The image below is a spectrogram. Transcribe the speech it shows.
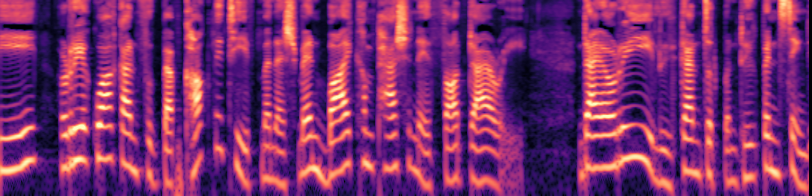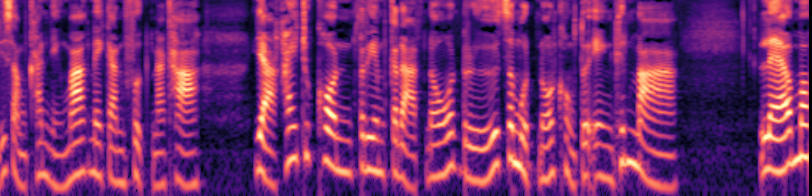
นี้เรียกว่าการฝึกแบบ cognitive management by compassionate thought diary diary หรือการจดบันทึกเป็นสิ่งที่สำคัญอย่างมากในการฝึกนะคะ อยากให้ทุกคนเตรียมกระดาษโน้ตหรือสมุดโน้ตของตัวเองขึ้นมา แล้วมา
